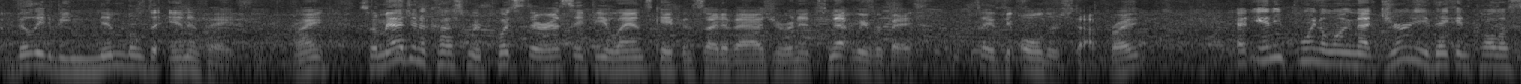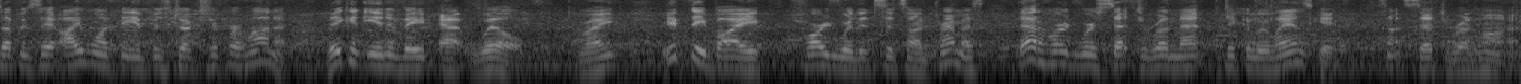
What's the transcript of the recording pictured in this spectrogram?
ability to be nimble to innovate, right? So imagine a customer puts their SAP landscape inside of Azure and it's NetWeaver based, say the older stuff, right? At any point along that journey, they can call us up and say, I want the infrastructure for HANA. They can innovate at will, right? If they buy hardware that sits on premise, that hardware is set to run that particular landscape. It's not set to run HANA.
